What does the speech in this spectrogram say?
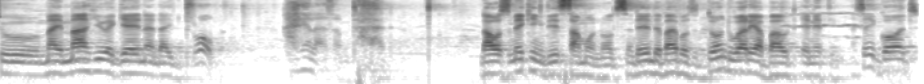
to my Mahu again, and I drove. I realized I'm tired. And I was making these sermon notes, and then the Bible said, "Don't worry about anything." I say, God,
